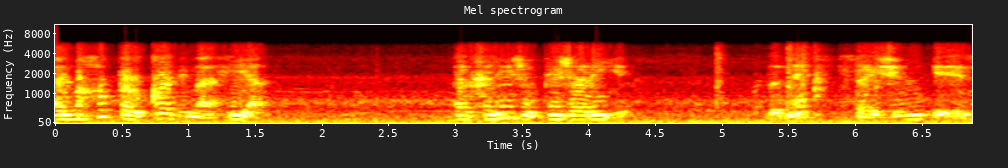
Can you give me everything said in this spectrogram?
المحطة القادمة هي الخليج التجاري The next station is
